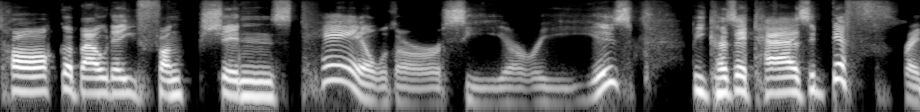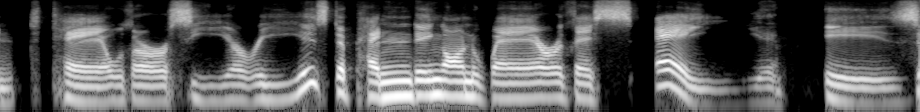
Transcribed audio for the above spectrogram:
talk about a function's Taylor series because it has a different Taylor series depending on where this A is.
